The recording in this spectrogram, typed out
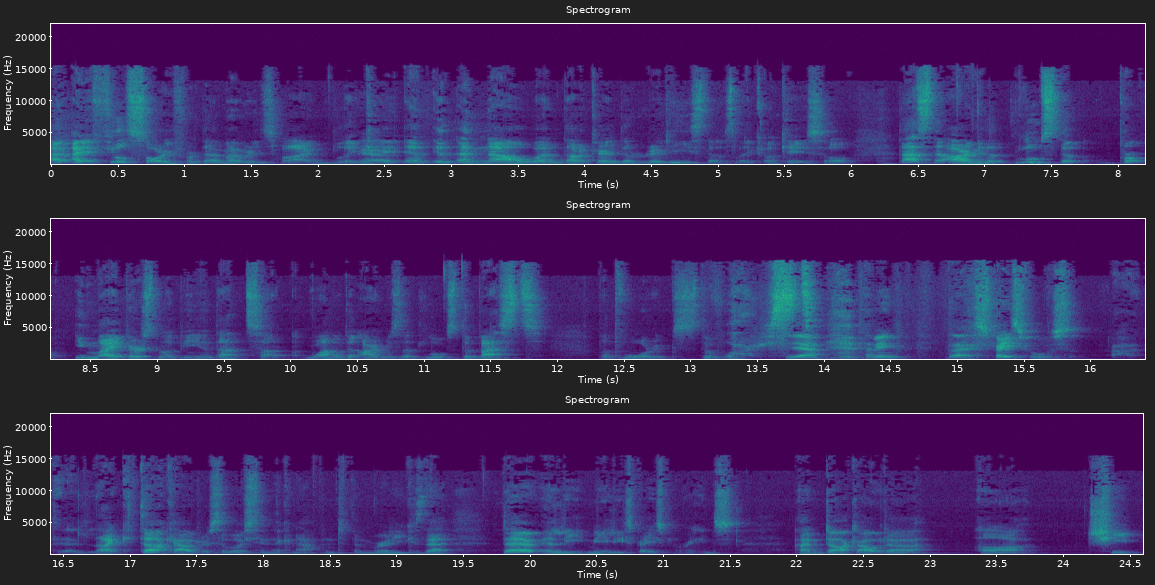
I I feel sorry for them every time. Like, Yeah. and, and and now when Dark Eldar released, I was like, okay, so that's the army that looks the, in my personal opinion, that's uh, one of the armies that looks the best, but works the worst. Yeah, I mean, like Space Force, uh, like Dark Eldar is the worst thing that can happen to them, really, because they're they're elite melee Space Marines, and Dark Eldar are cheap,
